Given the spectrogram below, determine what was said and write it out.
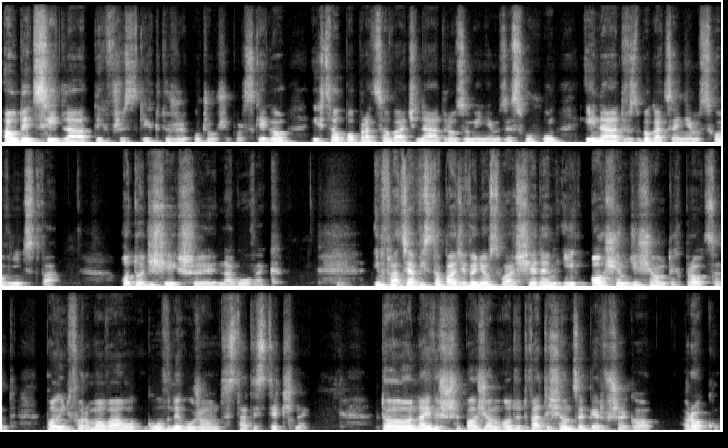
audycji dla tych wszystkich, którzy uczą się polskiego i chcą popracować nad rozumieniem ze słuchu i nad wzbogaceniem słownictwa. Oto dzisiejszy nagłówek. Inflacja w listopadzie wyniosła 7,8%, poinformował Główny Urząd Statystyczny. To najwyższy poziom od 2001 roku.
